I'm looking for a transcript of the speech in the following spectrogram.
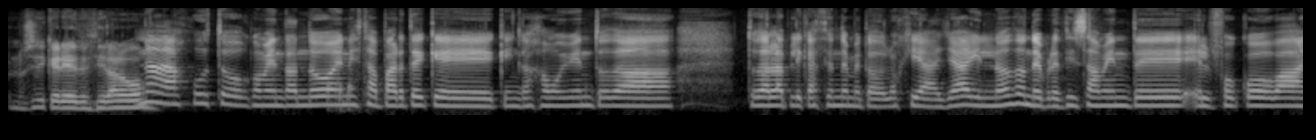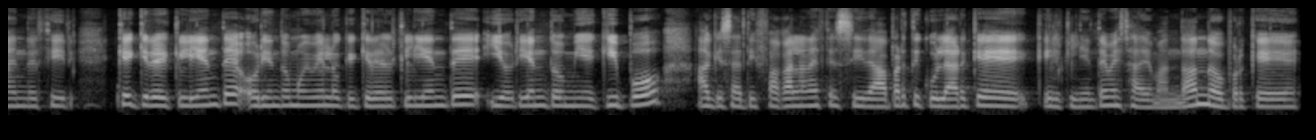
No sé si queréis decir algo. Nada, justo comentando en esta parte que encaja muy bien toda toda la aplicación de metodología Agile, ¿no? donde precisamente el foco va en decir qué quiere el cliente, oriento muy bien lo que quiere el cliente y oriento mi equipo a que satisfaga la necesidad particular que, que el cliente me está demandando, porque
